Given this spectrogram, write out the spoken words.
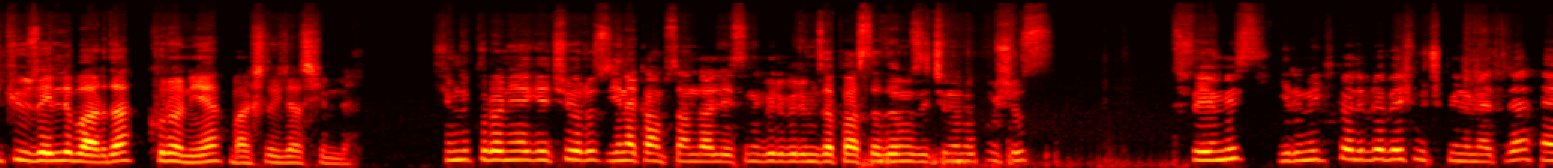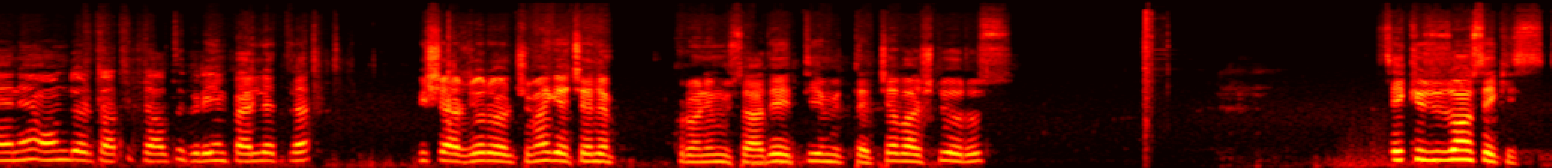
250 barda kroniye başlayacağız şimdi. Şimdi kroniye geçiyoruz. Yine kamp sandalyesini birbirimize pasladığımız için unutmuşuz. Tüfeğimiz 22 kalibre 5.5 mm HN 1466 green pelletle bir şarjör ölçüme geçelim. Kroni müsaade ettiği müddetçe başlıyoruz. 818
